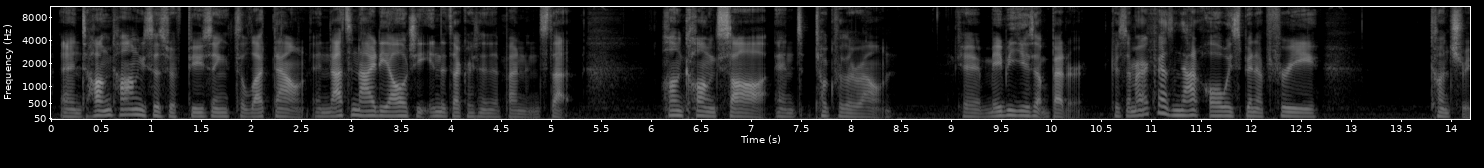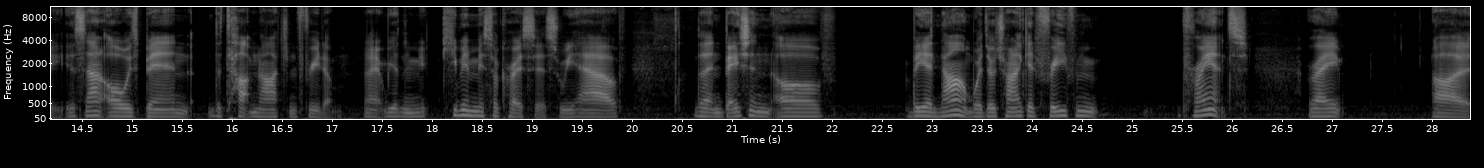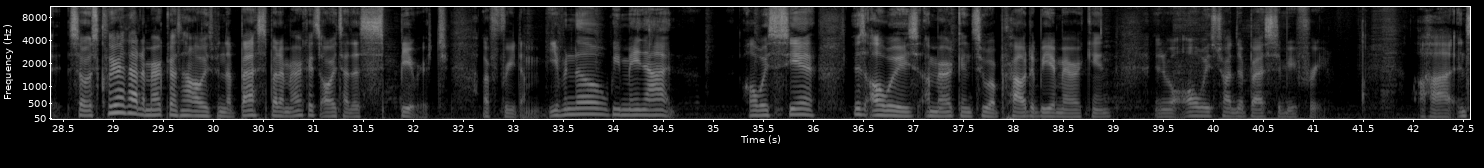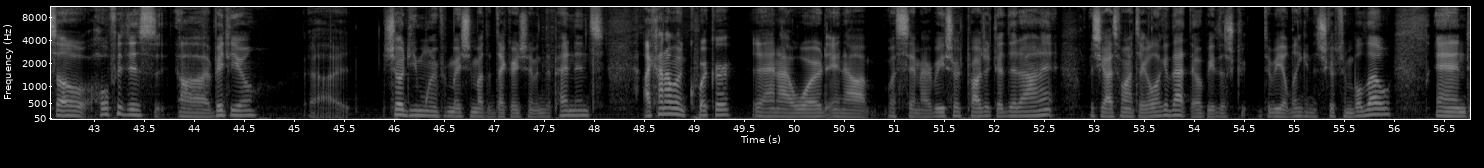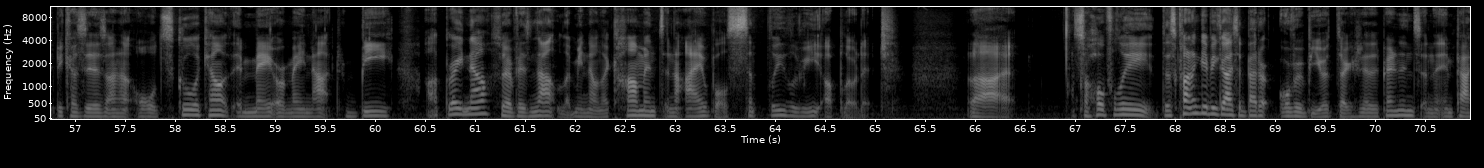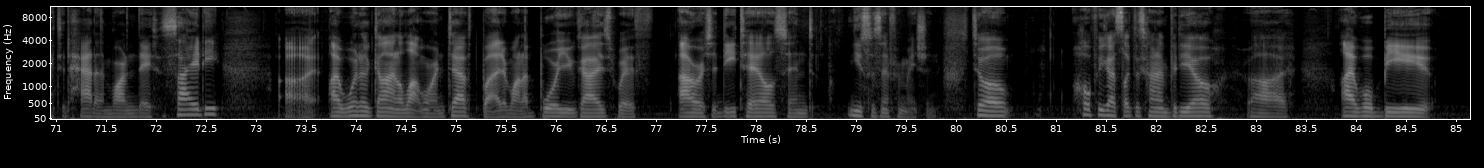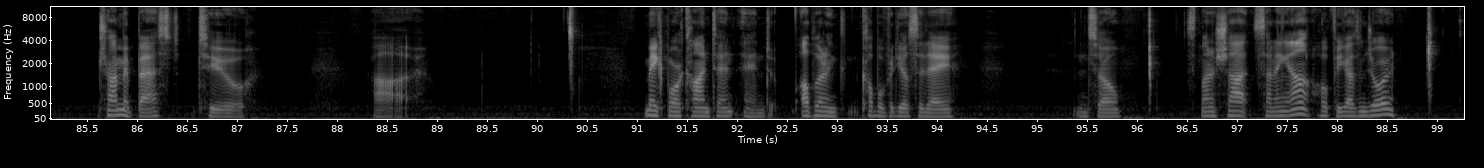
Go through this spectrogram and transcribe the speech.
And Hong Kong is just refusing to let down. And that's an ideology in the Declaration of Independence that Hong Kong saw and took for their own. Okay, maybe use it better. Because America has not always been a free country. It's not always been the top notch in freedom. Right? We have the Cuban Missile Crisis. We have the invasion of Vietnam, where they're trying to get free from France, right? Uh, so it's clear that America has not always been the best, but America's always had the spirit of freedom. Even though we may not always see it, there's always Americans who are proud to be American and will always try their best to be free. Uh, and so hopefully this uh, video uh, showed you more information about the Declaration of Independence. I kind of went quicker than I would in, uh, let's say, my research project I did on it. If you guys want to take a look at that, there will be to be a link in the description below. And because it is on an old school account, it may or may not be up right now. So if it's not, let me know in the comments, and I will simply re-upload it. Uh, so hopefully this kind of gave you guys a better overview of the Declaration of Independence and the impact it had on modern day society. Uh, I would have gone a lot more in depth, but I didn't want to bore you guys with hours of details and useless information. So, hopefully, you guys like this kind of video. Uh, I will be trying my best to uh, make more content and uploading a couple videos today. And so, a shot signing out. Hope you guys enjoyed.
